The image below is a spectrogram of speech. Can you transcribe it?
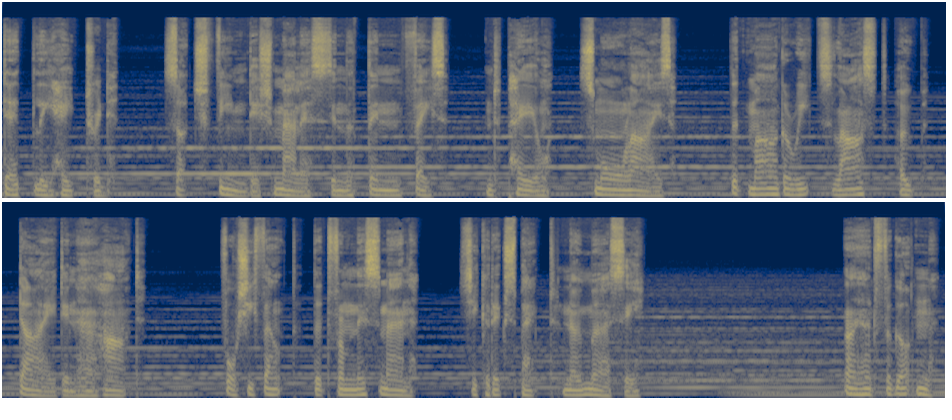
deadly hatred, such fiendish malice in the thin face and pale, small eyes, that Marguerite's last hope died in her heart, for she felt that from this man she could expect no mercy. I had forgotten,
